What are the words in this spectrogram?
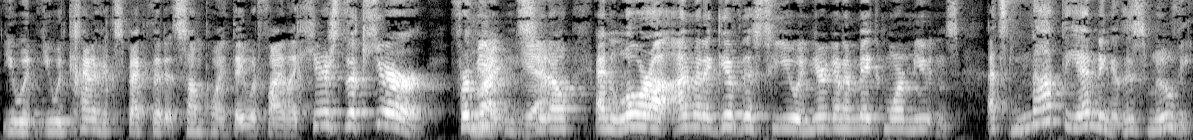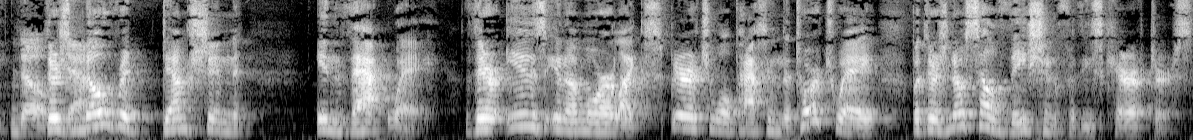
You would you would kind of expect that at some point they would find like here's the cure for Right, mutants, yeah. you know, and Laura, I'm going to give this to you, and you're going to make more mutants. That's not the ending of this movie. No, there's yeah. no redemption in that way. There is in a more like spiritual passing the torch way, but there's no salvation for these characters.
